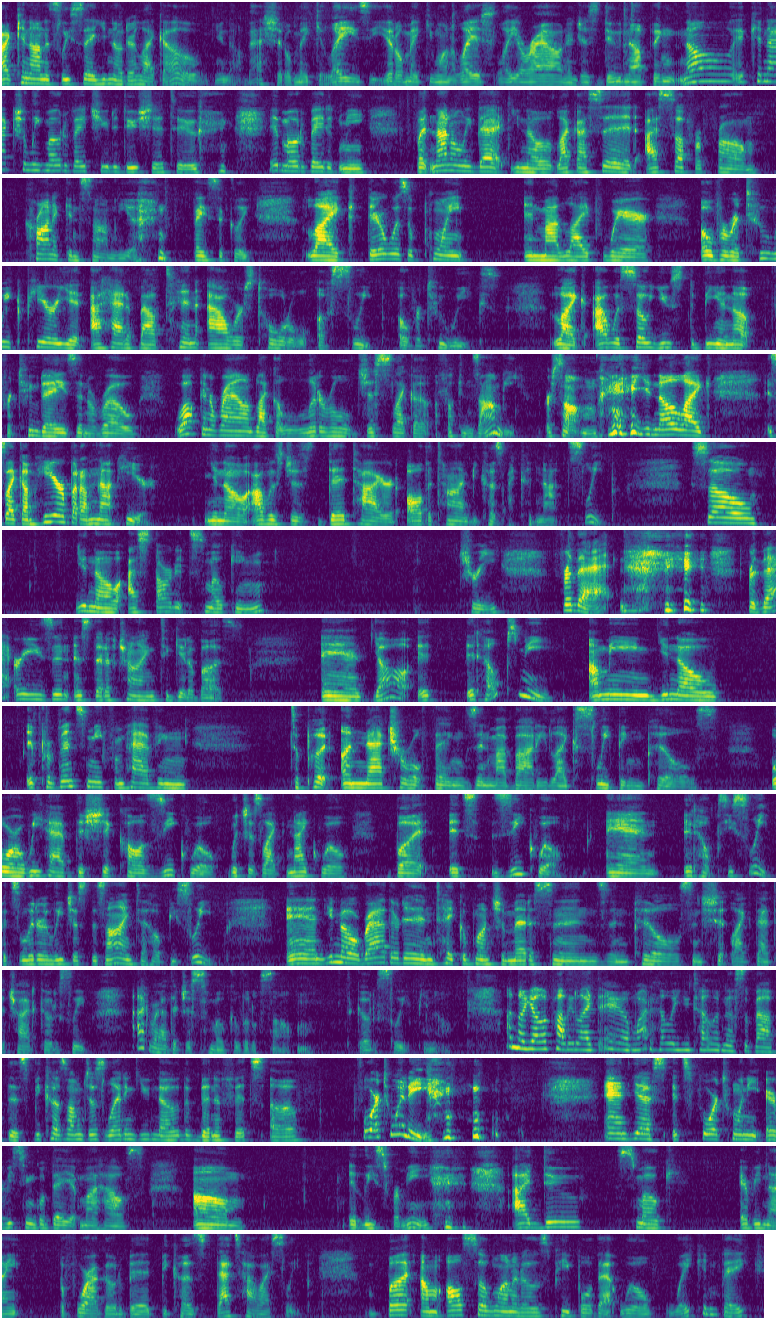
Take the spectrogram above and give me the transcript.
I can honestly say, you know, they're like, oh, you know, that shit'll make you lazy. It'll make you want to lay, lay around and just do nothing. No, it can actually motivate you to do shit too. it motivated me. But not only that, you know, like I said, I suffer from chronic insomnia, basically. Like, there was a point in my life where over a two week period, I had about 10 hours total of sleep over two weeks like I was so used to being up for two days in a row, walking around like a literal, just like a, a fucking zombie or something. you know, like it's like I'm here, but I'm not here. You know, I was just dead tired all the time because I could not sleep. So, you know, I started smoking tree for that. for that reason instead of trying to get a buzz. And y'all, it it helps me. I mean, you know, it prevents me from having to put unnatural things in my body like sleeping pills. Or we have this shit called ZzzQuil, which is like NyQuil, but it's ZzzQuil. And it helps you sleep. It's literally just designed to help you sleep. And, you know, rather than take a bunch of medicines and pills and shit like that to try to go to sleep, I'd rather just smoke a little something to go to sleep, you know. I know y'all are probably like, damn, why the hell are you telling us about this? Because I'm just letting you know the benefits of 420. and yes, it's 420 every single day at my house. Um, at least for me. I do smoke every night before I go to bed because that's how I sleep. But I'm also one of those people that will wake and bake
